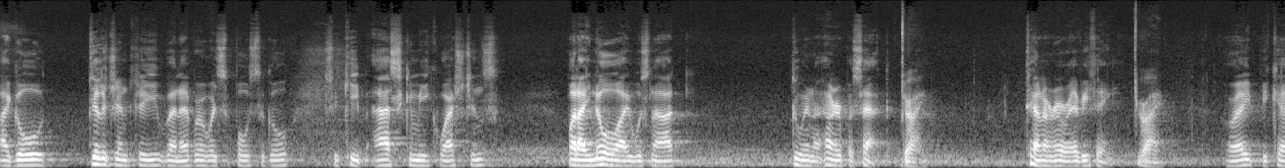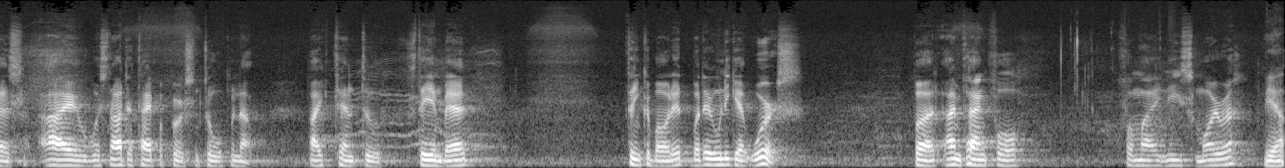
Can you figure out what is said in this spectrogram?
I go diligently whenever we're supposed to go. She keep asking me questions, but I know I was not doing 100%, Right, telling her everything, right. right? Because I was not the type of person to open up. I tend to stay in bed, think about it, but it only get worse. But I'm thankful for my niece Moira. Yeah,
